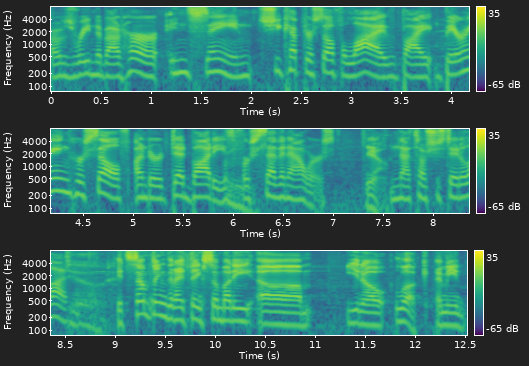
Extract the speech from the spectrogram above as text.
I was reading about her, insane. She kept herself alive by burying herself under dead bodies for seven hours. Yeah. And that's how she stayed alive. Dude. It's something that I think somebody, um, you know, look, I mean,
